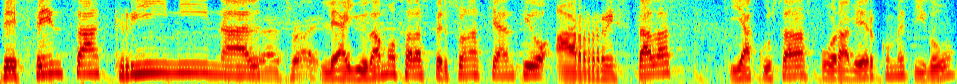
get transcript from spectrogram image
defensa criminal. That's right. Le ayudamos a las personas que han sido arrestadas y acusadas por haber cometido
